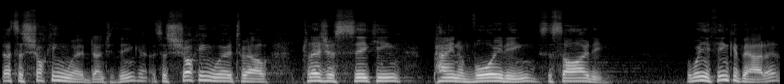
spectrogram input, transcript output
that's a shocking word, don't you think? It's a shocking word to our pleasure seeking, pain avoiding society. But when you think about it,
